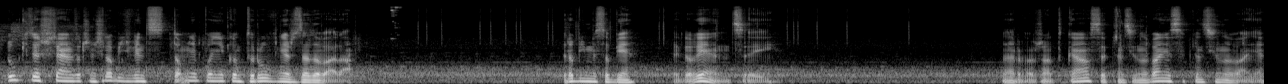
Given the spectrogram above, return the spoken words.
Pszczółki też chciałem zacząć robić, więc to mnie poniekąd również zadowala. Robimy sobie tego więcej. Larwa rzadka, sekwencjonowanie, sekwencjonowanie.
